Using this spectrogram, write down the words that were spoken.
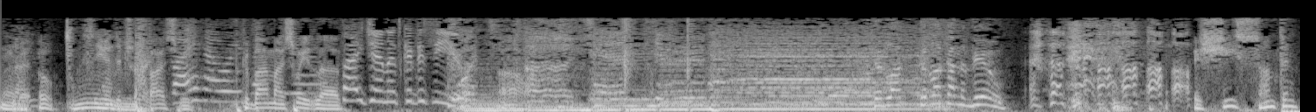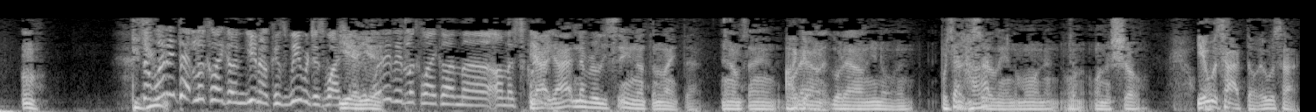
All right. Oh, See you in Detroit. Bye, sweet. Bye, Howard. Goodbye, my sweet love. Bye, Jenna. It's good to see you. Oh. Good luck. Good luck on the view. Is she something? Mm. so what did that look like on, you know, because we were just watching Yeah, it. yeah. What did it look like on the on the screen? Yeah, yeah, I'd never really seen nothing like that. You know what I'm saying? Go I got- down, go down, you know, and Was that it's hot? early in the morning on on the show. It was hot though. It was hot.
